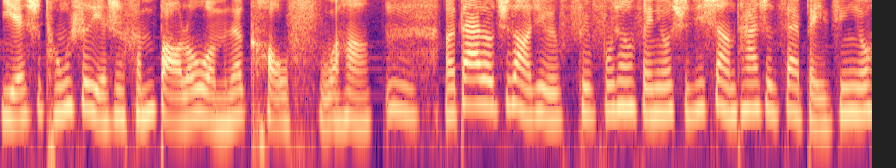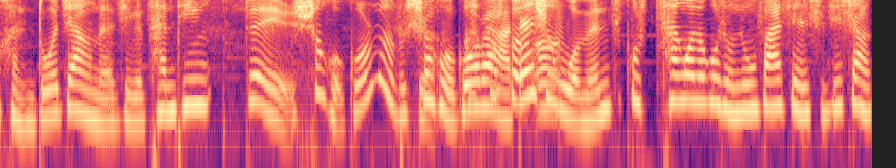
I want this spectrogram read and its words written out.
也是同时也是很饱了我们的口福哈。嗯，呃，大家都知道这个肥福成肥牛，实际上它是在北京有很多这样的这个餐厅。对，涮火锅嘛，不是涮火锅吧？但是我们过参观的过程中发现，实际上。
